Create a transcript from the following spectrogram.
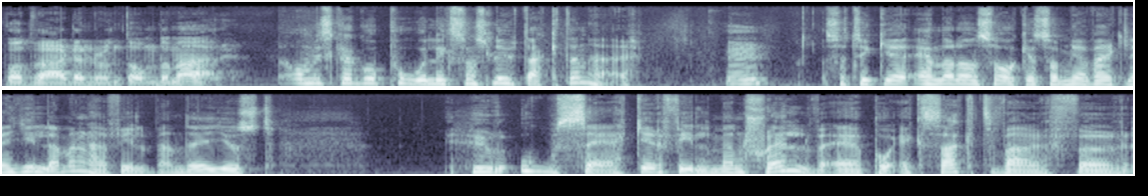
vad världen runt om dem är. Om vi ska gå på liksom slutakten här. Mm. Så tycker jag en av de saker som jag verkligen gillar med den här filmen det är just hur osäker filmen själv är på exakt varför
